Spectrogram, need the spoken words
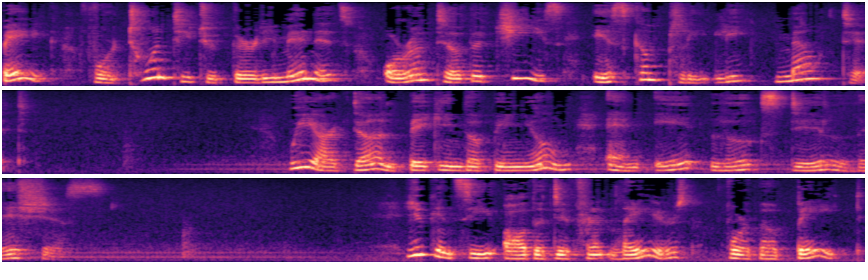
Bake for 20 to 30 minutes or until the cheese is completely melted. We are done baking the piñón and it looks delicious. You can see all the different layers for the baked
